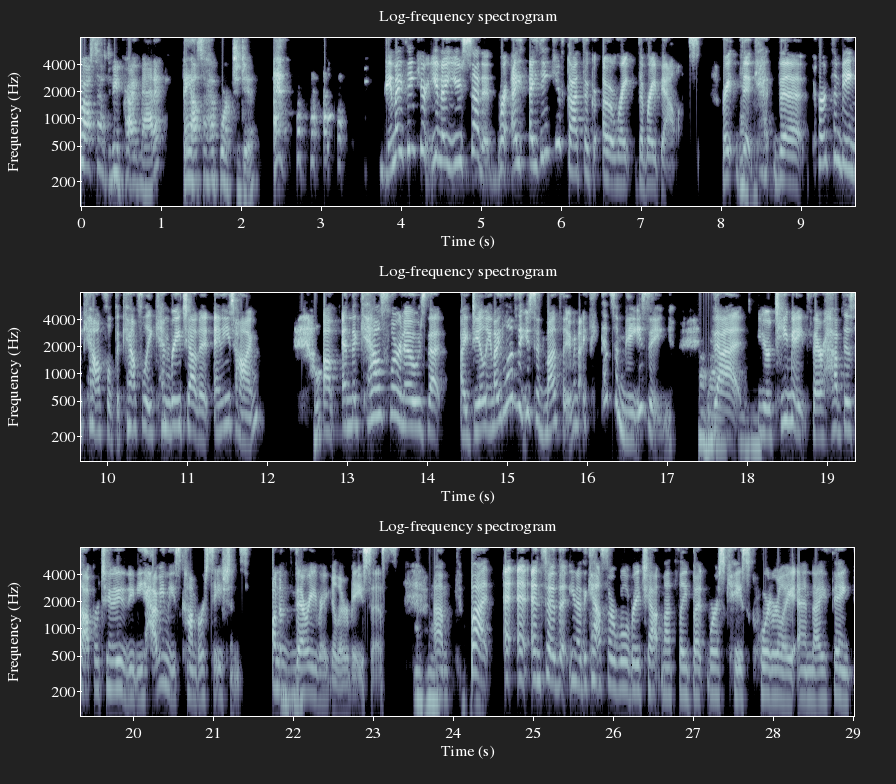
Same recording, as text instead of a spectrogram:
we also have to be pragmatic. They also have work to do. and I think you're, you know, you said it. Right? I, I think you've got the uh, right the right balance. Right, mm-hmm. the the person being counseled, the counselee can reach out at any time, um, and the counselor knows that ideally. And I love that you said monthly. I mean, I think that's amazing mm-hmm. that mm-hmm. your teammates there have this opportunity to be having these conversations on a mm-hmm. very regular basis. Mm-hmm. Um, but and, and, so that you know the counselor will reach out monthly, but worst case quarterly. And I think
